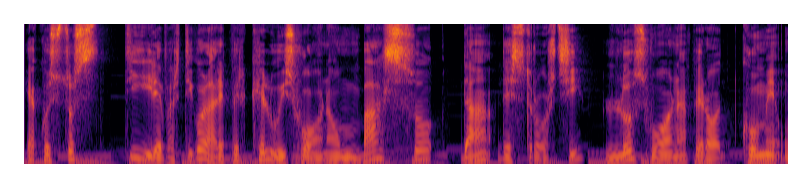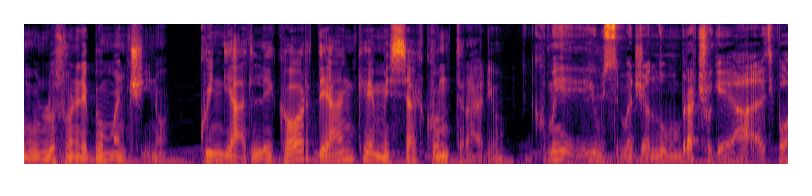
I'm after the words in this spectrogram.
e ha questo stile particolare perché lui suona un basso da destrorsi, lo suona però come un, lo suonerebbe un mancino. Quindi ha le corde anche messe al contrario. Come io mi sto immaginando un braccio che ha tipo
